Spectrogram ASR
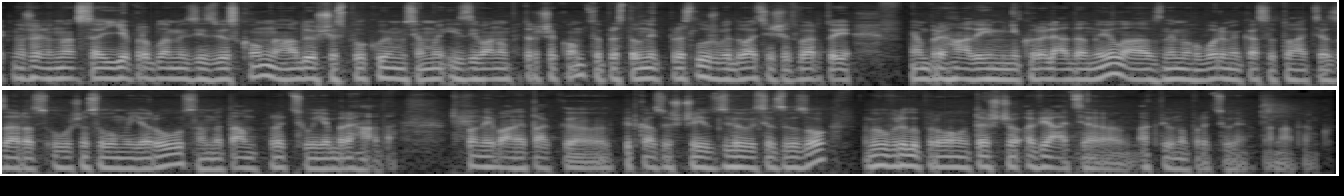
Так, на жаль, у нас є проблеми зі зв'язком. Нагадую, що спілкуємося ми із Іваном Петричаком. Це представник прес-служби 24-ї бригади імені короля Данила. З ними говоримо, яка ситуація зараз у часовому яру. Саме там працює бригада. Пане Іване, так е, підказує, що з'явився зв'язок. Ви говорили про те, що авіація активно працює на напрямку.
